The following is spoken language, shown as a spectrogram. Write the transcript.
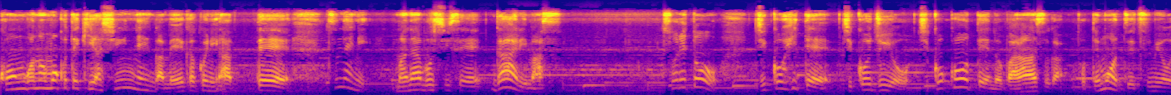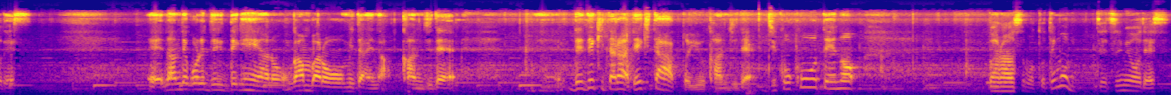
今後の目的や信念が明確にあって常に学ぶ姿勢があります。それと自己否定自己需要自己肯定のバランスがとても絶妙です、えー、なんでこれでできへんやろ頑張ろうみたいな感じででできたらできたという感じで自己肯定のバランスもとても絶妙です。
